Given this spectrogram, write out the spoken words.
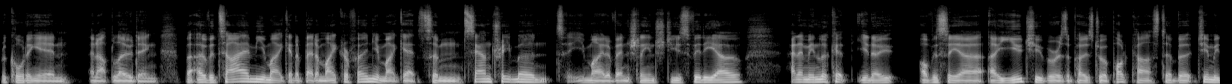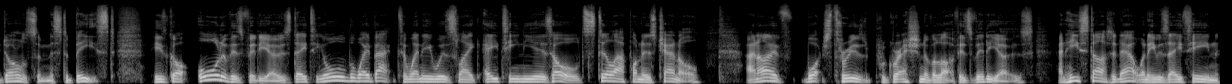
recording in and uploading. But over time, you might get a better microphone, you might get some sound treatment, you might eventually introduce video. And I mean, look at, you know, obviously a, a, YouTuber as opposed to a podcaster, but Jimmy Donaldson, Mr. Beast, he's got all of his videos dating all the way back to when he was like 18 years old, still up on his channel. And I've watched through the progression of a lot of his videos. And he started out when he was 18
